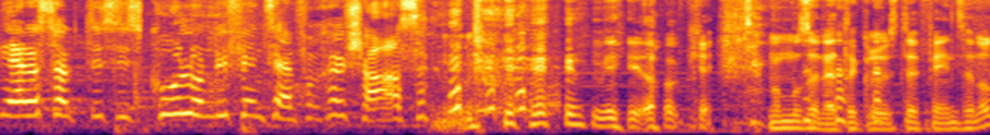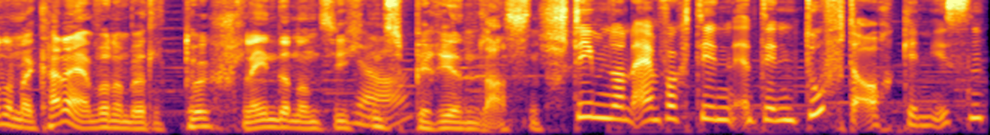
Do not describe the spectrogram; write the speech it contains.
Jeder sagt, das ist cool und ich finde es einfach eine Chance. ja, okay. Man muss ja nicht der größte Fan sein, oder? Man kann ja einfach nur ein bisschen durchschlendern und sich Ja. inspirieren lassen. Stimmt und einfach den, den Duft auch genießen.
